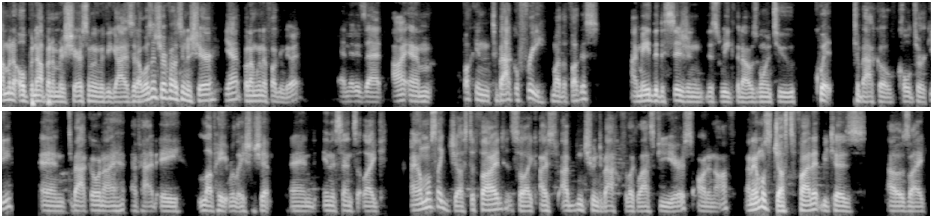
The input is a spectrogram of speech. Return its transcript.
I'm going to open up and I'm going to share something with you guys that I wasn't sure if I was going to share yet, but I'm going to fucking do it. And it is that I am fucking tobacco free, motherfuckers. I made the decision this week that I was going to quit tobacco cold turkey. And tobacco and I have had a love hate relationship. And in the sense that, like, I almost like justified. So like I I've been chewing tobacco for like last few years on and off, and I almost justified it because I was like,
